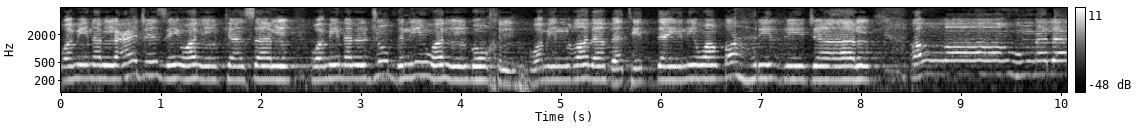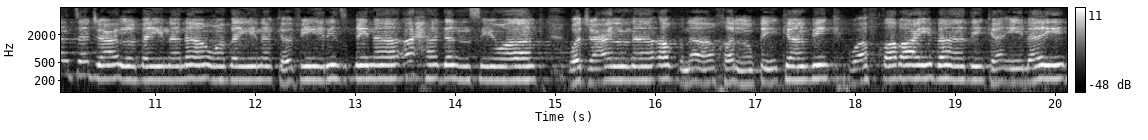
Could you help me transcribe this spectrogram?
ومن العجز والكسل ومن الجبن والبخل ومن غلبة الدين وقهر الرجال. اللهم لا تجعل بيننا وبينك في رزقنا أحدا سواك واجعلنا أغنى خلقك بك وأفقر عبادك إليك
